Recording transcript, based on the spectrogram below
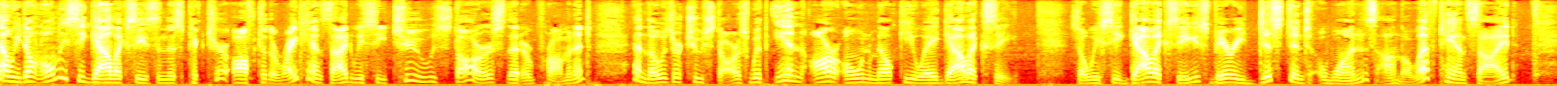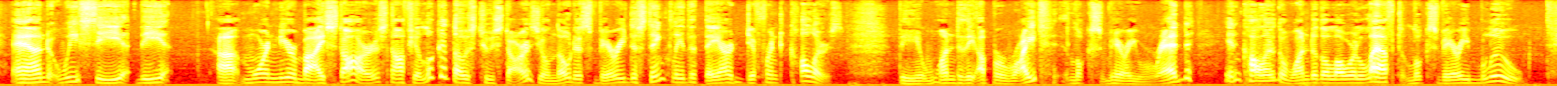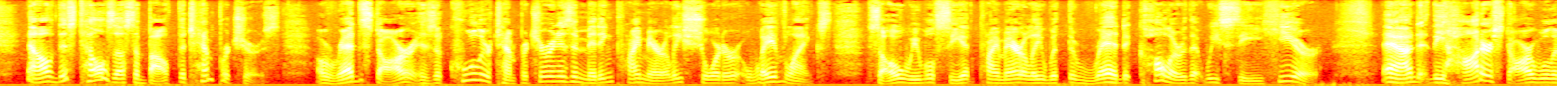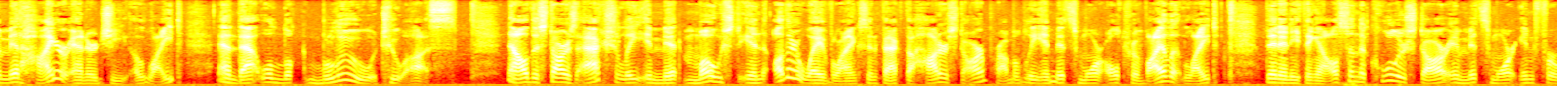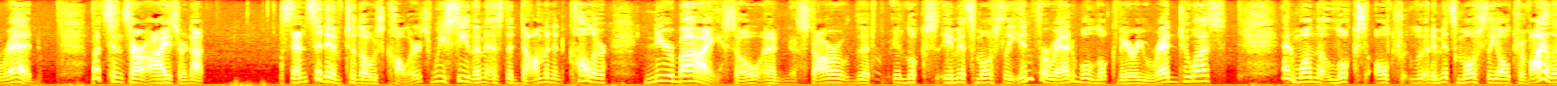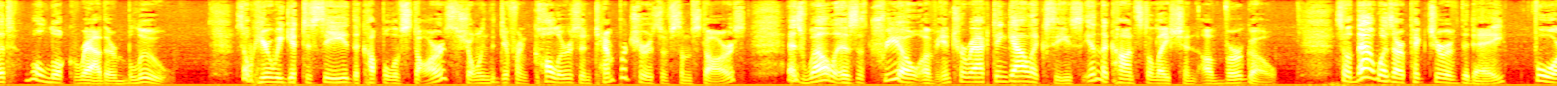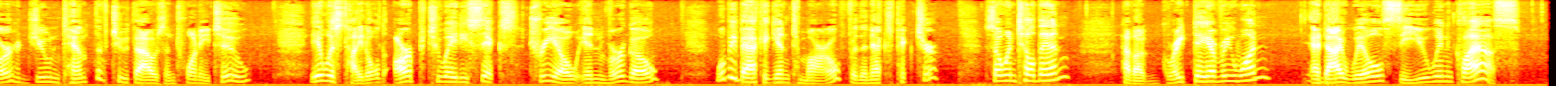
Now we don't only see galaxies in this picture off to the right hand side. We see two stars that are prominent. And those are two stars within our own Milky Way galaxy. So we see galaxies, very distant ones on the left hand side. And we see the uh, more nearby stars. Now, if you look at those two stars, you'll notice very distinctly that they are different colors. The one to the upper right looks very red in color. The one to the lower left looks very blue. Now this tells us about the temperatures. A red star is a cooler temperature and is emitting primarily shorter wavelengths. So we will see it primarily with the red color that we see here. And the hotter star will emit higher energy light and that will look blue to us. Now the stars actually emit most in other wavelengths. In fact, the hotter star probably emits more ultraviolet light than anything else. And the cooler star emits more infrared. But since our eyes are not sensitive to those colors we see them as the dominant color nearby so a star that it looks emits mostly infrared will look very red to us and one that looks ultra emits mostly ultraviolet will look rather blue so here we get to see the couple of stars showing the different colors and temperatures of some stars, as well as a trio of interacting galaxies in the constellation of Virgo. So that was our picture of the day for June 10th of 2022. It was titled ARP 286 trio in Virgo. We'll be back again tomorrow for the next picture. So until then, have a great day, everyone. And I will see you in class.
